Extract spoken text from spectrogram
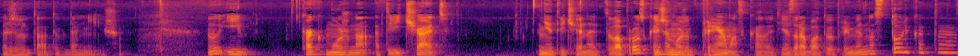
результаты в дальнейшем. Ну и как можно отвечать, не отвечая на этот вопрос, конечно, можно прямо сказать, я зарабатываю примерно столько-то,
